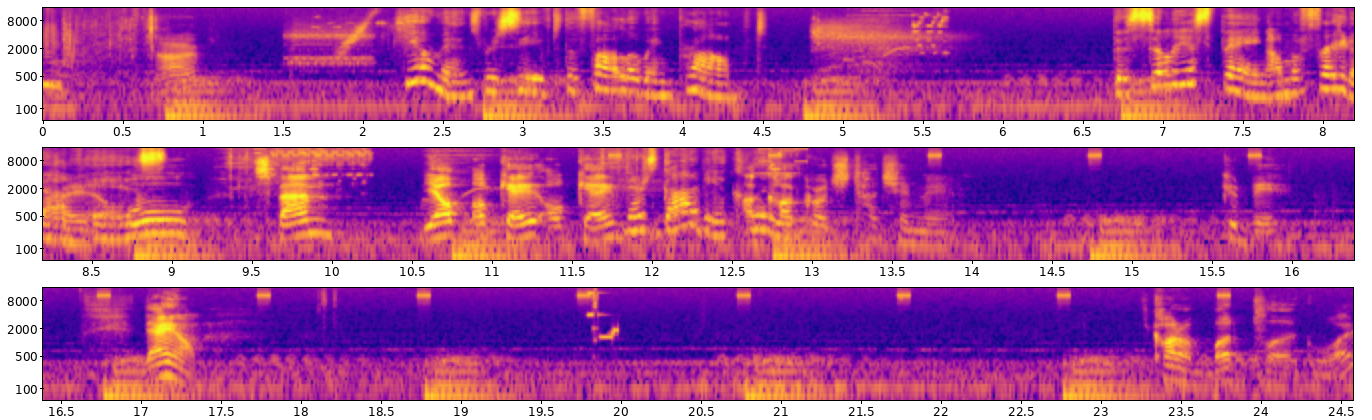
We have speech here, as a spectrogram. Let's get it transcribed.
Hmm. Alright. Humans received the following prompt. The silliest thing I'm afraid of is Ooh, spam. Yup, okay, okay. there's gotta be a clue. A cockroach touching me. Could be. Damn. Caught a butt plug. What?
